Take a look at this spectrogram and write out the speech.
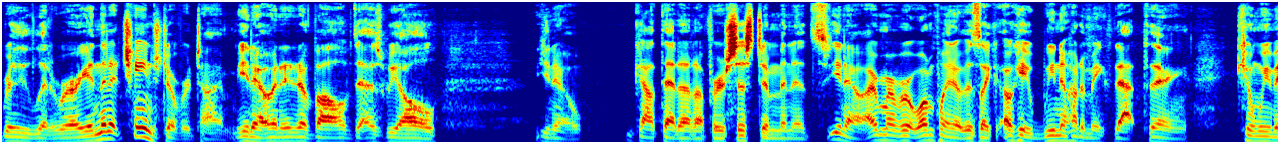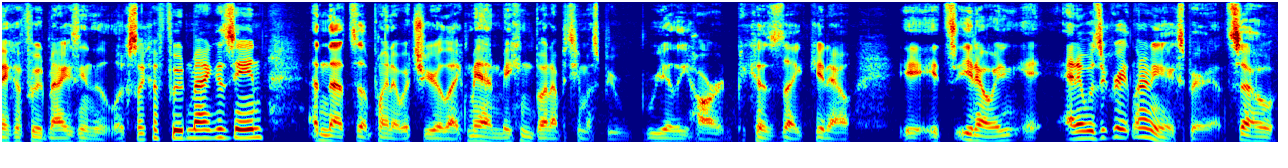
really literary and then it changed over time you know and it evolved as we all you know got that out of our system. And it's you know I remember at one point it was like okay we know how to make that thing. Can we make a food magazine that looks like a food magazine? And that's the point at which you're like man making Bon Appetit must be really hard because like you know it's you know and, and it was a great learning experience. So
